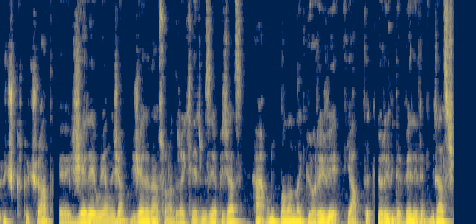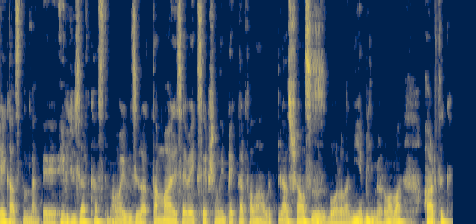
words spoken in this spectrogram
3.43 şu an. E, JR'ye uyanacağım. JR'den sonra da rakilerimizi yapacağız. Ha unutmadan da görevi yaptık. Görevi de verelim. Biraz şey kastım ben. E, Evil Wizard kastım ama Evil Wizard'dan maalesef Exceptional Impact'ler falan aldık. Biraz şanssızız bu aralar. Niye bilmiyorum ama artık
